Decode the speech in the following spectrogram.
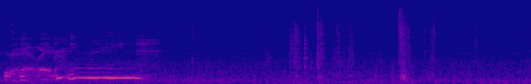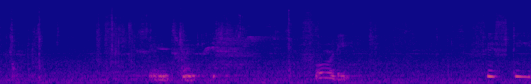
figure that out later. Honeymoon. Fifteen, twenty, forty, fifty,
